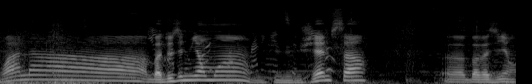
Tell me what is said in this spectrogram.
Voilà Bah deux ennemis en moins J'aime ça euh, Bah vas-y hein.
